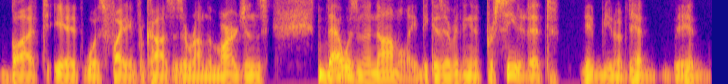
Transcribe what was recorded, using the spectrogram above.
but it was fighting for causes around the margins. Mm-hmm. That was an anomaly because everything that preceded it, it, you know, had had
